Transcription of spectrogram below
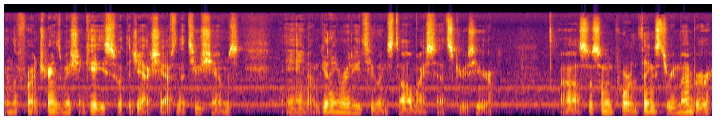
in the front transmission case with the jack shafts and the two shims and I'm getting ready to install my set screws here. Uh, so some important things to remember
